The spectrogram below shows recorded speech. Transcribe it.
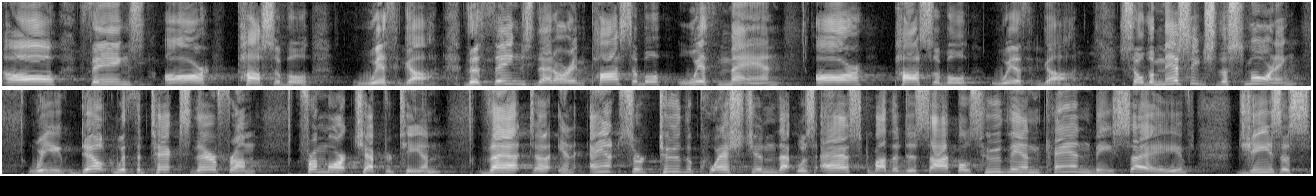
All things are possible with God. The things that are impossible with man are possible with God. So, the message this morning, we dealt with the text there from, from Mark chapter 10 that uh, in answer to the question that was asked by the disciples, who then can be saved? Jesus,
